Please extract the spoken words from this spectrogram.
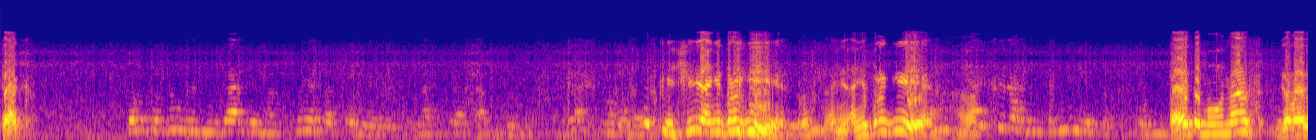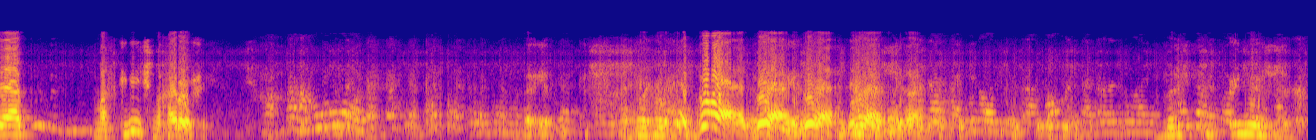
Так. Москвичи, они другие, просто, они, они другие. Поэтому у нас говорят москвич, но хороший. Нет, бывает, бывает, бывает, бывает. Значит, приезжих.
